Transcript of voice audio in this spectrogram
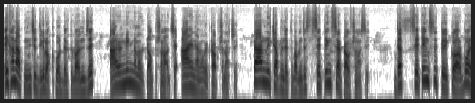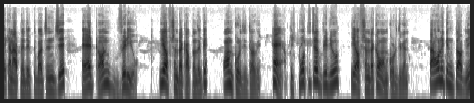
এখানে আপনি নিচের দিকে লক্ষ্য করে দেখতে পাবেন যে আর্নিং নামক একটা অপশন আছে, আয় নামক একটা অপশন আছে। তার নিচে আপনি দেখতে পাবেন যে সেটিংসের একটা অপশন আছে। জাস্ট সেটিংসে ক্লিক করার পর এখানে আপনি দেখতে পাচ্ছেন যে অ্যাড অন ভিডিও এই অপশনটাকে আপনাদেরকে অন করে দিতে হবে। হ্যাঁ আপনি প্রতিটা ভিডিও এই অপশনটাকে অন করে দিবেন। তাহলে কিন্তু আপনি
